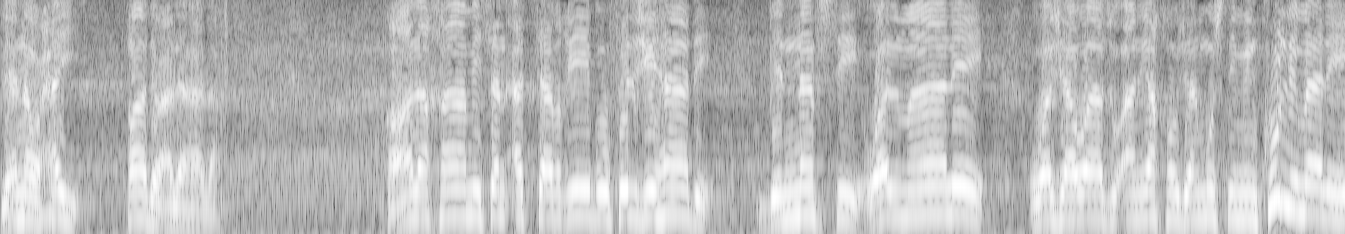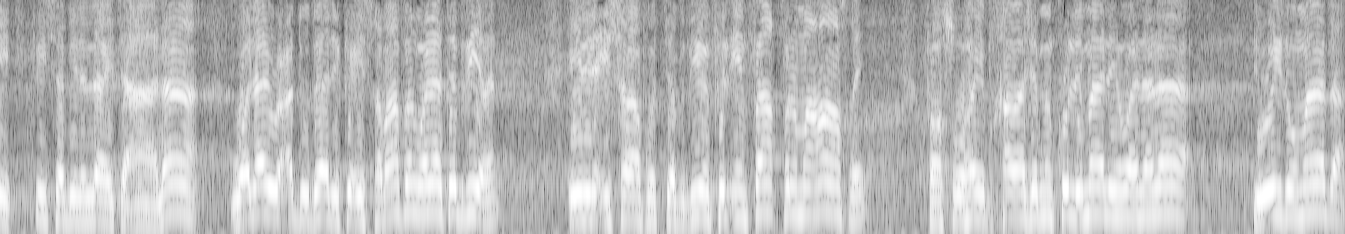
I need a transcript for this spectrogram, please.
لأنه حي قادر على هذا. قال خامسا الترغيب في الجهاد بالنفس والمال وجواز أن يخرج المسلم من كل ماله في سبيل الله تعالى ولا يعد ذلك إسرافا ولا تبذيرا. إذ الإسراف والتبذير في الإنفاق في المعاصي فصهيب خرج من كل ماله ولا لا. يريد ماذا؟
